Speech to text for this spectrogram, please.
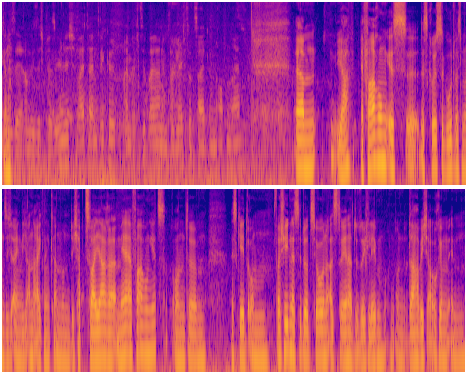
Genau. Wie sehr haben Sie sich persönlich weiterentwickelt beim FC Bayern im Vergleich zur Zeit in Hoffenheim? Ähm, ja, Erfahrung ist äh, das größte Gut, was man sich eigentlich aneignen kann. Und ich habe zwei Jahre mehr Erfahrung jetzt und ähm, es geht um verschiedene Situationen als Trainer zu durchleben. Und, und da habe ich auch im, im,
